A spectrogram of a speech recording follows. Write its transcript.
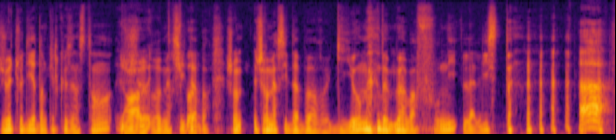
Je vais te le dire dans quelques instants. Je remercie d'abord. Je, rem- je remercie d'abord euh, Guillaume de m'avoir fourni la liste. Ah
